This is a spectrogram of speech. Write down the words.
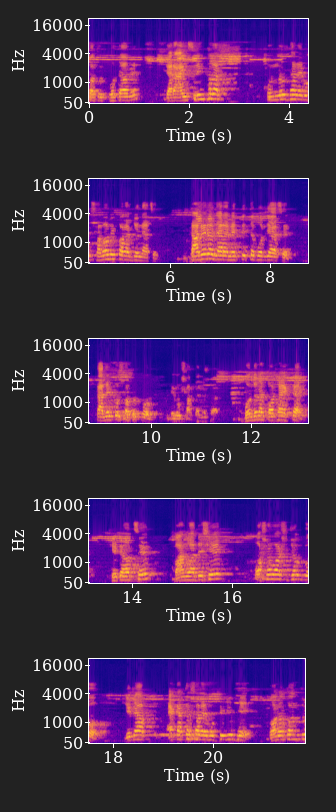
সতর্ক হতে হবে, যারা আইন শৃঙ্খলা পুনরুদ্ধার এবং স্বাভাবিক করার জন্য আছেন, তাদেরও যারা নেতৃত্ব পর্যায়ে আছেন, তাদেরকেও সতর্ক এবং সাবধান হতে হবে। বন্ধুরা, কথা একটাই, সেটা হচ্ছে বাংলাদেশে বসবাসযোগ্য যেটা একাত্তর সালের মুক্তিযুদ্ধে গণতন্ত্র,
